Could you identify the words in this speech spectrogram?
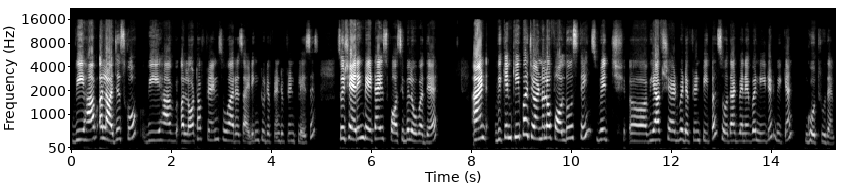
we have a larger scope. We have a lot of friends who are residing to different different places. So, sharing data is possible over there and we can keep a journal of all those things which uh, we have shared with different people so that whenever needed we can go through them.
